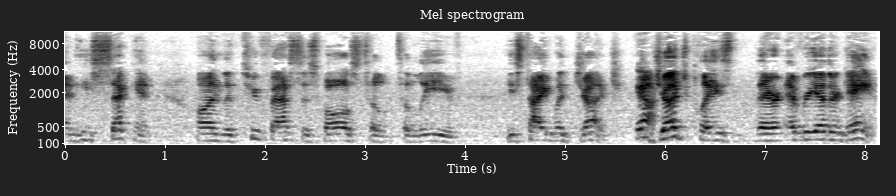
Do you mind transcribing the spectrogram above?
and he's second on the two fastest balls to, to leave. He's tied with Judge. Yeah. Judge plays there every other game.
